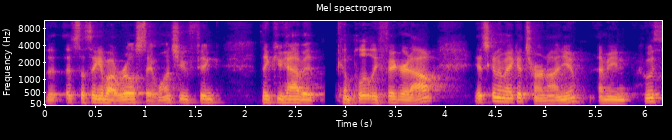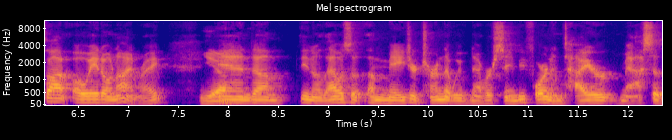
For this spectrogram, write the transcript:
that's the thing about real estate. Once you think think you have it completely figured out, it's going to make a turn on you. I mean, who thought 0809, right? Yeah. And, um, you know, that was a, a, major turn that we've never seen before. An entire massive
